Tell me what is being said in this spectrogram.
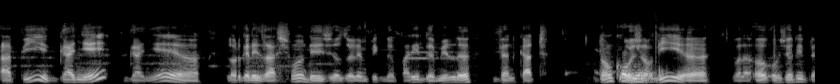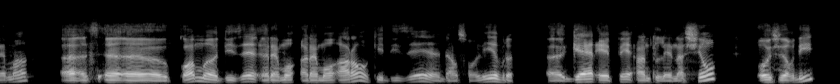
a pu gagner, gagner l'organisation des Jeux Olympiques de Paris 2024. Donc aujourd'hui, euh, voilà, aujourd'hui vraiment, euh, euh, comme disait Raymond, Raymond Aron, qui disait dans son livre Guerre et paix entre les nations, aujourd'hui,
